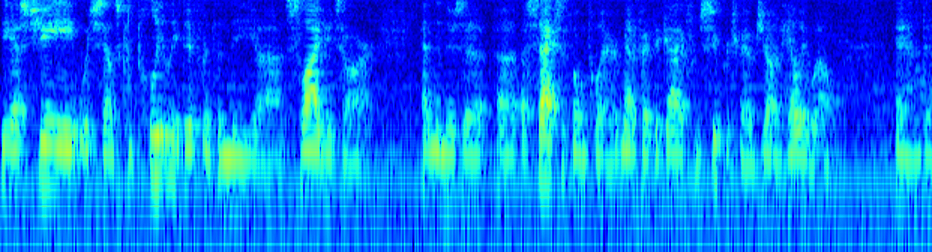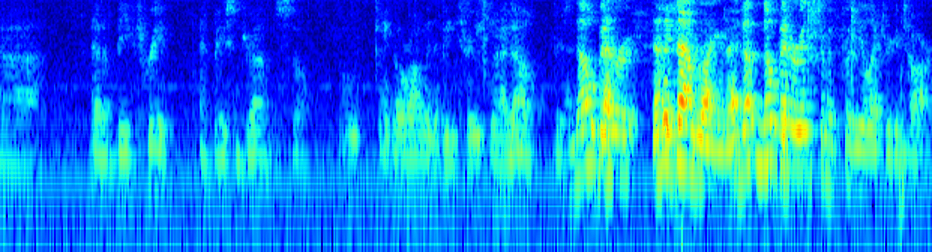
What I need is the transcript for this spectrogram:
the SG, which sounds completely different than the uh, slide guitar, and then there's a, a, a saxophone player. Matter of fact, the guy from Supertramp, John Helliwell, and uh, and a B3 and bass and drums. So. Can't go wrong with a B3. Can I you? know. There's no better. That, that sounds like it, right? No, no better instrument for the electric guitar,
